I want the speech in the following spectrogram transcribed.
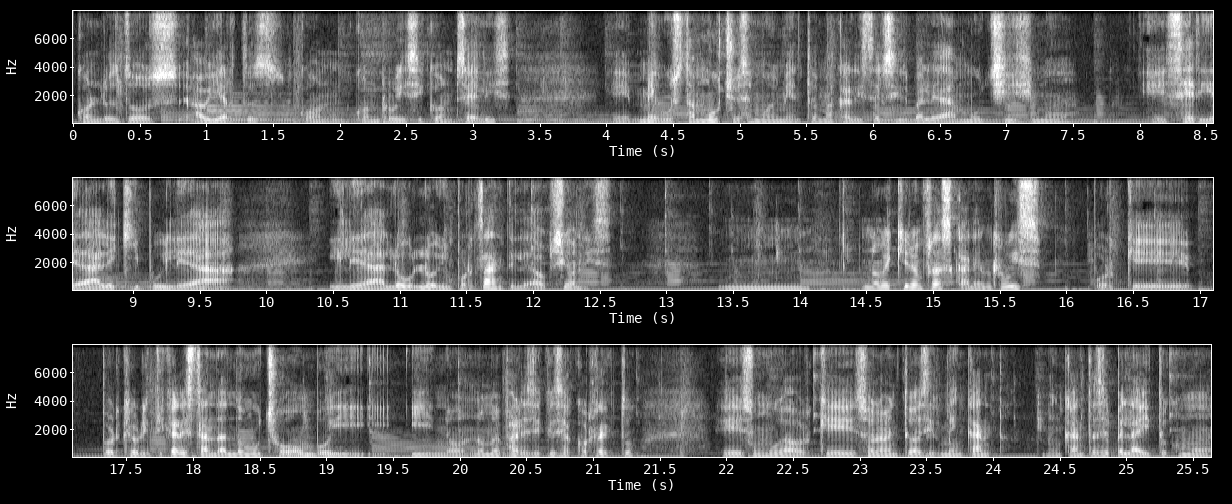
con los dos abiertos, con, con Ruiz y con Celis. Eh, me gusta mucho ese movimiento de Macalister Silva, le da muchísimo eh, seriedad al equipo y le da, y le da lo, importante, le da opciones. Mm, no me quiero enfrascar en Ruiz porque, porque ahorita le están dando mucho bombo y, no, no, me parece que sea correcto. Es un jugador que solamente va a decir me encanta. Me encanta ese peladito como,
